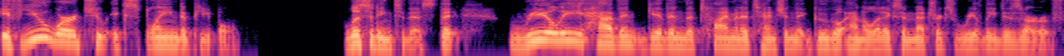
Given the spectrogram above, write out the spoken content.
if you were to explain to people listening to this that really haven't given the time and attention that Google Analytics and metrics really deserve,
